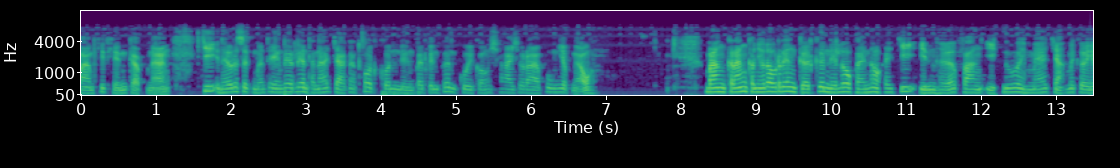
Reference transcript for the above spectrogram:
ความคิดเห็นกับนางจี้เหอรู้สึกเหมือนตัวเองได้เลื่อนฐานะจากนักโทษคนหนึ่ง ไปเป็นเพื่อนคุยของชายชราผู้เงียบเหงา บางครั้งเขายังเล่าเรื่องเกิดขึ้นในโลกภายนอกให้จี้อินเหอฟังอีกด้วย แม้จะไม่เคย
